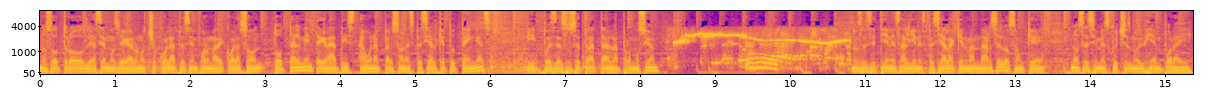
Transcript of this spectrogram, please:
Nosotros le hacemos llegar unos chocolates en forma de corazón totalmente gratis a una persona especial que tú tengas y pues de eso se trata la promoción. No sé si tienes a alguien especial a quien mandárselos, aunque no sé si me escuches muy bien por ahí.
